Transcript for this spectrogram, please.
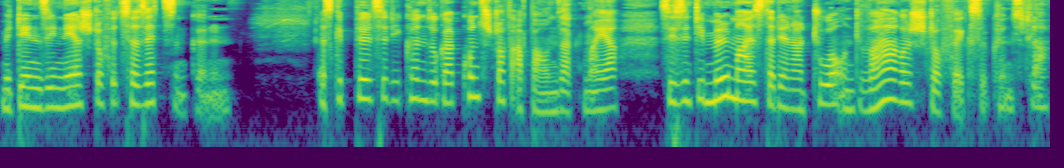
mit denen sie Nährstoffe zersetzen können. Es gibt Pilze, die können sogar Kunststoff abbauen, sagt Meyer. Sie sind die Müllmeister der Natur und wahre Stoffwechselkünstler.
